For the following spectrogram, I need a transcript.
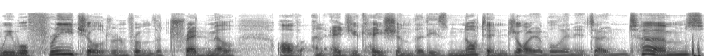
we will free children from the treadmill of an education that is not enjoyable in its own terms.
